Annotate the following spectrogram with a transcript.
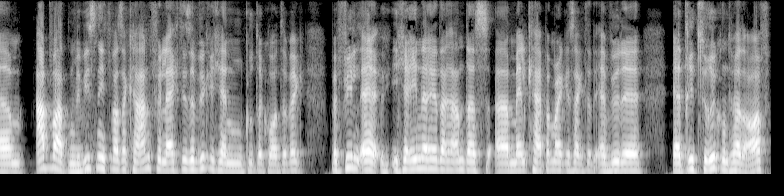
ähm, abwarten. Wir wissen nicht, was er kann. Vielleicht ist er wirklich ein guter Quarterback. Bei vielen, äh, ich erinnere daran, dass äh, Mel Kiper mal gesagt hat, er würde, er tritt zurück und hört auf,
